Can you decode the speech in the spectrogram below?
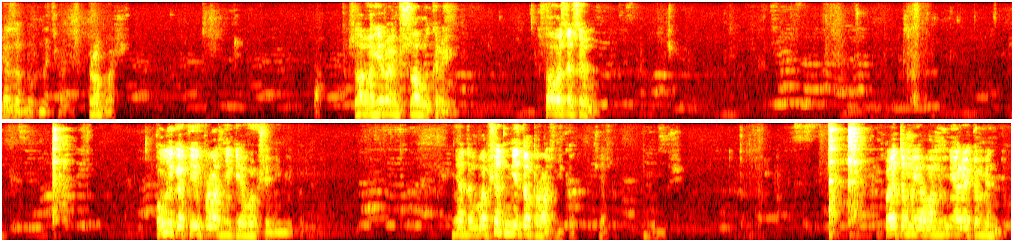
Я забув вначале. Пробач. Слава героям, слава Україні. Слава ЗСУ. Коли какие праздники, я вообще не имею понятия. До- вообще не до праздников, честно. Поэтому я вам не рекомендую.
